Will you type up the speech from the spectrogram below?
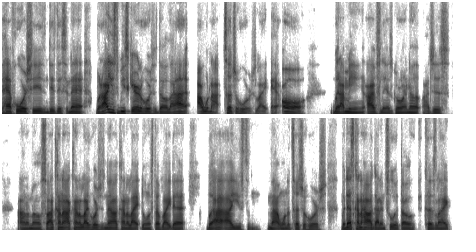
have horses and this, this, and that. But I used to be scared of horses though. Like I, I would not touch a horse like at all. But I mean, obviously, as growing up, I just, I don't know. So I kind of, I kind of like horses now. I kind of like doing stuff like that. But I, I used to not want to touch a horse. But that's kind of how I got into it though, because like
